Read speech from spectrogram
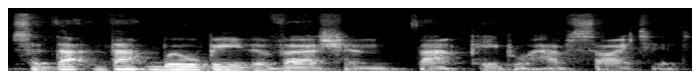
so that that will be the version that people have cited.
